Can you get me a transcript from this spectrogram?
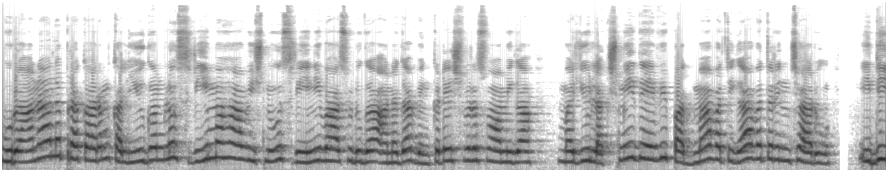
పురాణాల ప్రకారం కలియుగంలో శ్రీ మహావిష్ణువు శ్రీనివాసుడుగా అనగా వెంకటేశ్వర స్వామిగా మరియు లక్ష్మీదేవి పద్మావతిగా అవతరించారు. ఇది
